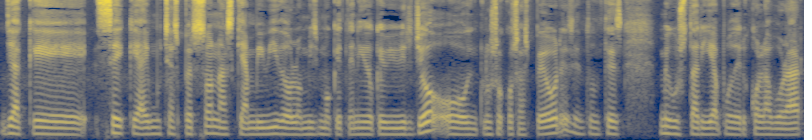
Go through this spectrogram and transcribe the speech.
ya que sé que hay muchas personas que han vivido lo mismo que he tenido que vivir yo o incluso cosas peores, entonces me gustaría poder colaborar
